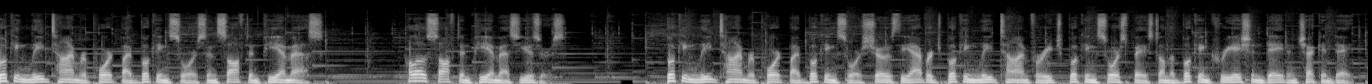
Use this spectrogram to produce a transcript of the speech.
Booking Lead Time Report by Booking Source in Softinn PMS. Hello Softinn PMS users. Booking Lead Time Report by Booking Source shows the average booking lead time for each booking source based on the booking creation date and check-in date.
